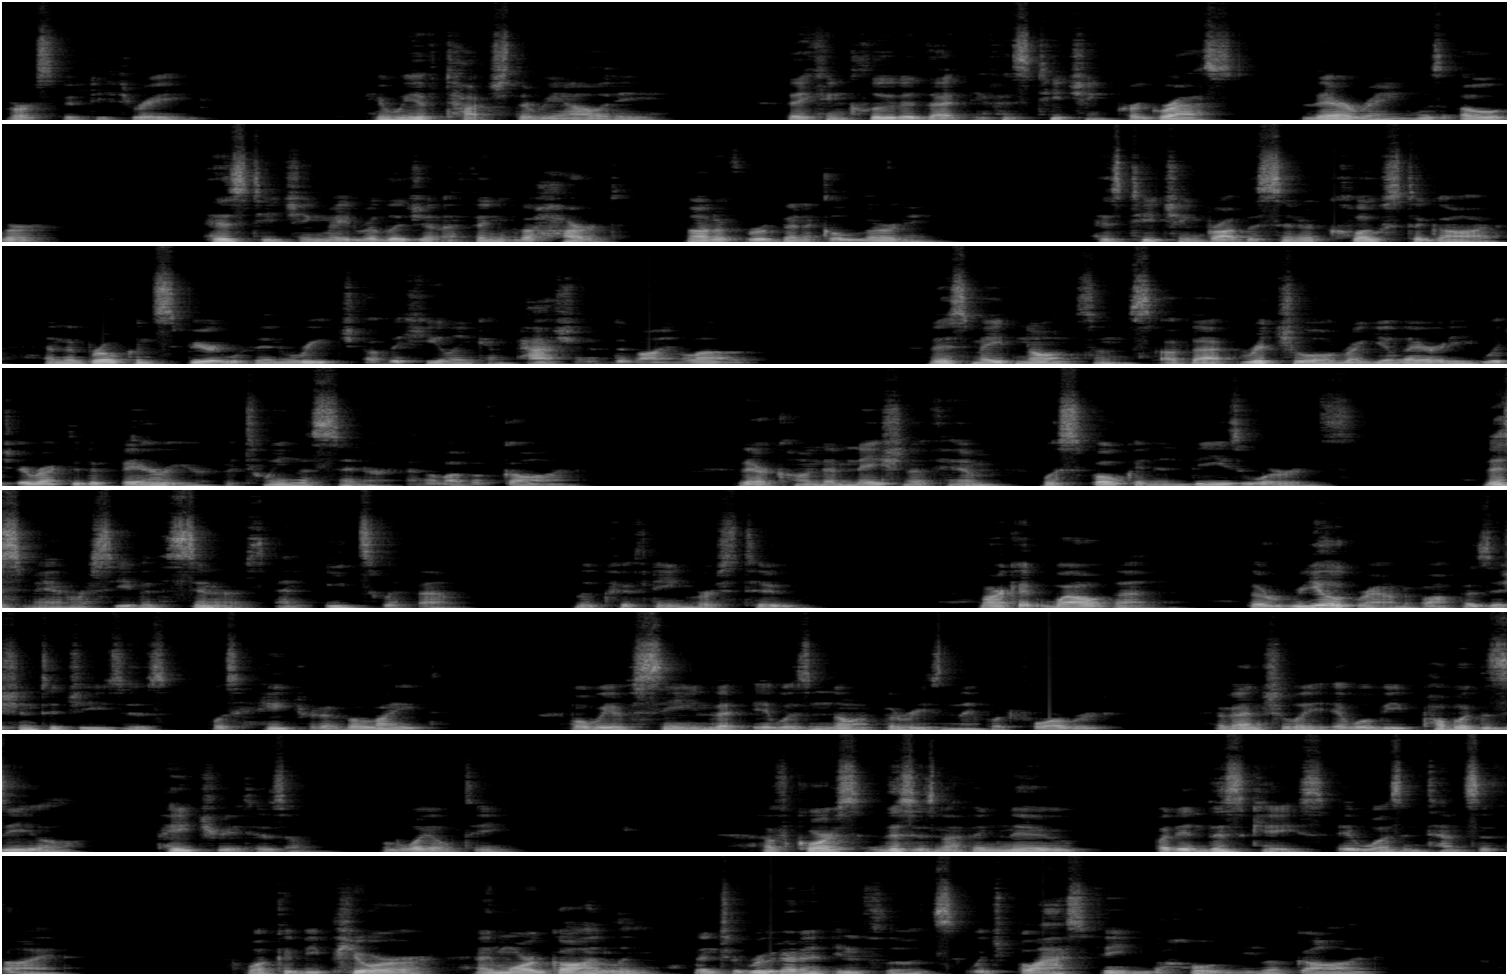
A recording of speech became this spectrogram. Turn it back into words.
Verse 53. Here we have touched the reality. They concluded that if his teaching progressed, their reign was over. His teaching made religion a thing of the heart, not of rabbinical learning. His teaching brought the sinner close to God and the broken spirit within reach of the healing compassion of divine love. This made nonsense of that ritual regularity which erected a barrier between the sinner and the love of God. Their condemnation of him was spoken in these words This man receiveth sinners and eats with them. Luke 15, verse 2. Mark it well, then. The real ground of opposition to Jesus was hatred of the light. But we have seen that it was not the reason they put forward. Eventually, it will be public zeal, patriotism, loyalty. Of course, this is nothing new, but in this case it was intensified. What could be purer and more godly than to root out an influence which blasphemed the holy name of God?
